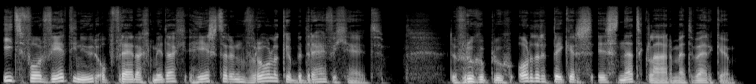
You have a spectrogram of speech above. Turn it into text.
Iets voor 14 uur op vrijdagmiddag heerst er een vrolijke bedrijvigheid. De vroege ploeg orderpikkers is net klaar met werken.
